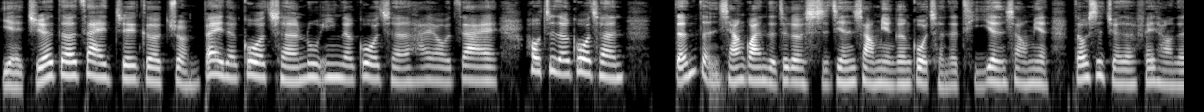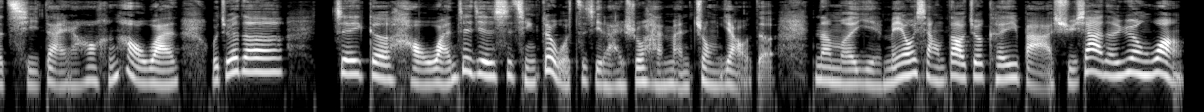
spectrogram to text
也觉得在这个准备的过程、录音的过程，还有在后置的过程等等相关的这个时间上面跟过程的体验上面，都是觉得非常的期待，然后很好玩。我觉得。这个好玩这件事情对我自己来说还蛮重要的，那么也没有想到就可以把许下的愿望，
